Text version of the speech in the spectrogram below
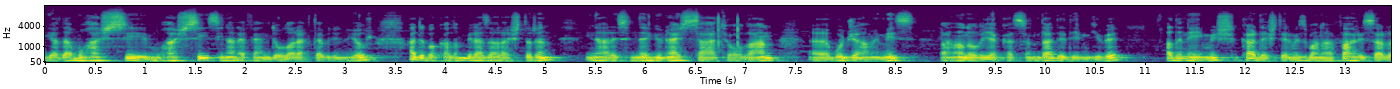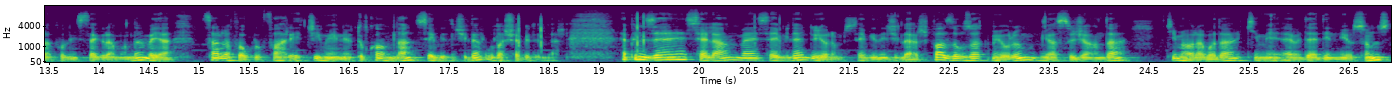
ya da Muhaşsi, Muhaşsi Sinan Efendi olarak da biliniyor. Hadi bakalım biraz araştırın. Minaresinde güneş saati olan e, bu camimiz Anadolu yakasında dediğim gibi adı neymiş? Kardeşlerimiz bana Fahri Sarrafoğlu Instagram'ından veya sarrafoğlu.fahri.gmail.com'dan sevgiliciler ulaşabilirler. Hepinize selam ve sevgiler diliyorum sevgiliciler. Fazla uzatmıyorum yaz sıcağında. Kimi arabada, kimi evde dinliyorsunuz.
